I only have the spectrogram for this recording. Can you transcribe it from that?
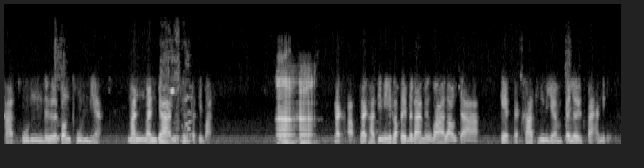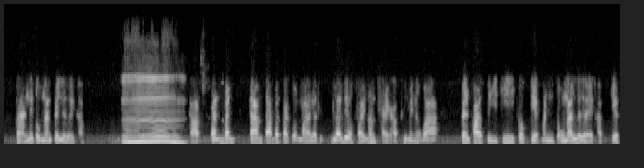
ขาดทุนหรือต้นทุนเนี่ย มันมันยากในเชิงปฏิบัติอ่าฮะนะครับนะครับ ทีนี้เราเป็นไปได้ไหมว่าเราจะเก็บแต่ค่าธรรมเนียมไปเลยแฝง แฝงในตรงนั้นไปเลยครับ อืม ครับมันมันตามตามภาษากฎหมายแล้วแล้วเรียกไฟนอลแท็กครับคือหมายถึงว่าเป็นภาษีที่ก็เก็บมันตรงนั้นเลยครับ เก็บ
